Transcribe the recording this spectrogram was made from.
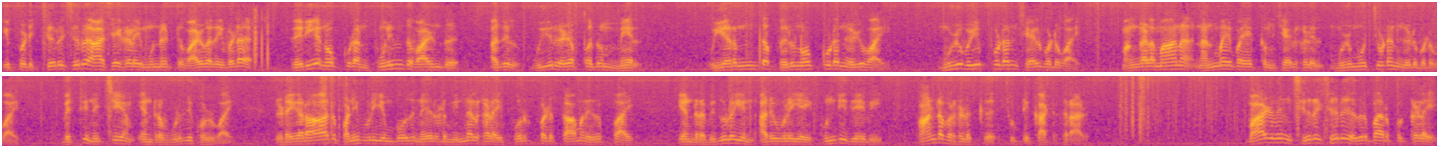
இப்படி சிறு சிறு ஆசைகளை முன்னிட்டு வாழ்வதை விட பெரிய நோக்குடன் துணிந்து வாழ்ந்து அதில் உயிர் இழப்பதும் மேல். உயர்ந்த பெருநோக்குடன் எழுவாய் முழு விழிப்புடன் செயல்படுவாய் மங்களமான நன்மை பயக்கும் செயல்களில் முழுமூச்சுடன் ஈடுபடுவாய் வெற்றி நிச்சயம் என்ற உறுதி கொள்வாய். இடையறாது பணிபுரியும் போது நேரிடும் இன்னல்களை பொருட்படுத்தாமல் இருப்பாய் என்ற விதுளையின் அறிவுரையை குந்தி தேவி பாண்டவர்களுக்கு சுட்டிக்காட்டுகிறாள். வாழ்வின் சிறு சிறு எதிர்பார்ப்புகளை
